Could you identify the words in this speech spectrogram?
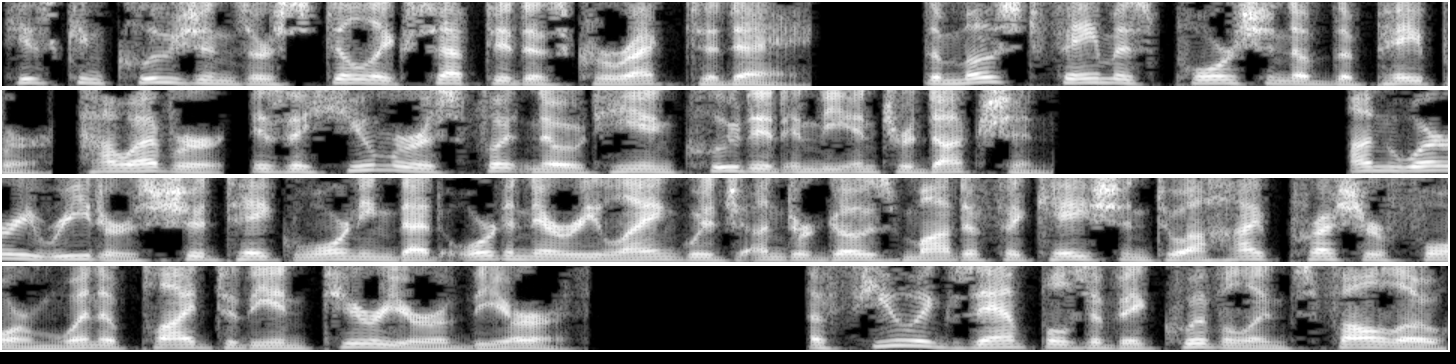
His conclusions are still accepted as correct today. The most famous portion of the paper, however, is a humorous footnote he included in the introduction. Unwary readers should take warning that ordinary language undergoes modification to a high-pressure form when applied to the interior of the Earth. A few examples of equivalence follow.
